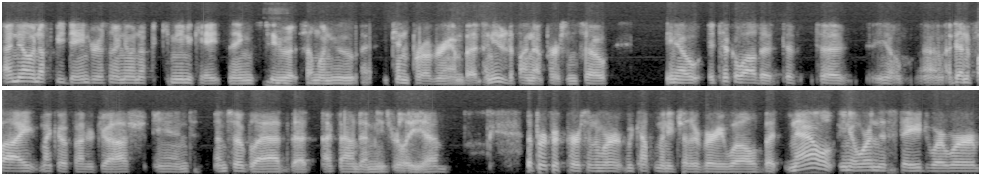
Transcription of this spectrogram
I know enough to be dangerous, and I know enough to communicate things to mm-hmm. someone who can program. But I needed to find that person. So, you know, it took a while to to, to you know uh, identify my co-founder Josh, and I'm so glad that I found him. He's really um, the perfect person where we complement each other very well. But now, you know, we're in this stage where we're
